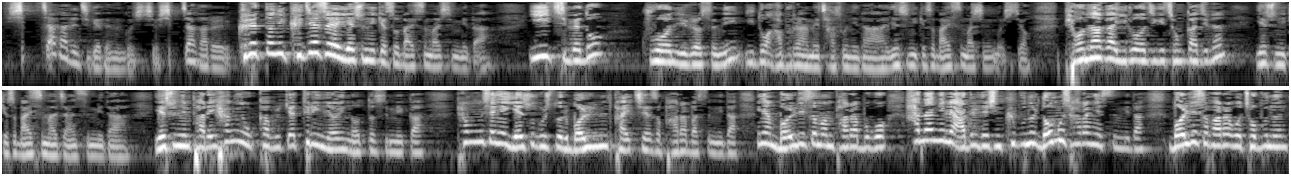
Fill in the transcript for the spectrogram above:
십자가를 지게 되는 것이죠. 십자가를. 그랬더니 그제서야 예수님께서 말씀하십니다. 이 집에도 구원이 이르렀으니 이도 아브라함의 자손이다. 예수님께서 말씀하시는 것이죠. 변화가 이루어지기 전까지는 예수님께서 말씀하지 않습니다. 예수님 팔에 향유 옥합을 깨뜨린 여인은 어떻습니까? 평생에 예수 그리스도를 멀리 발치해서 바라봤습니다. 그냥 멀리서만 바라보고 하나님의 아들 되신 그분을 너무 사랑했습니다. 멀리서 바라고 저분은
